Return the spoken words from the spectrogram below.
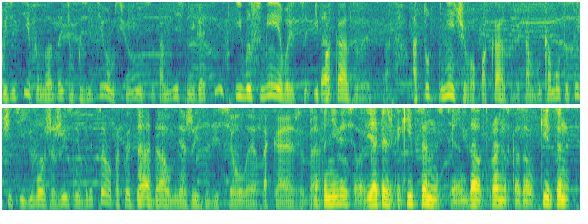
позитив, и над этим позитивом смеются. Там есть негатив, и высмеивается, и Да. показывается. А тут нечего показывать. Там вы кому-то тычете его же жизнью в лицо, и он такой, да-да, у меня жизнь веселая, такая же, да. это не весело. И опять же, какие ценности, да, вот правильно сказал, какие ценности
